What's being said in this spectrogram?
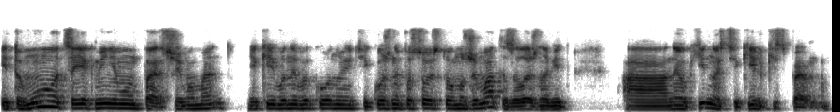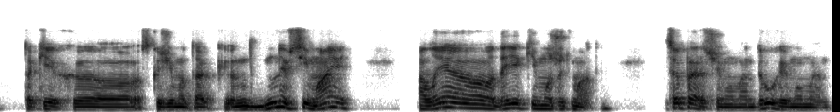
І тому це як мінімум перший момент, який вони виконують, і кожне посольство може мати залежно від а, необхідності, кількість певно. Таких, е, скажімо так, не всі мають, але е, деякі можуть мати. Це перший момент. Другий момент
